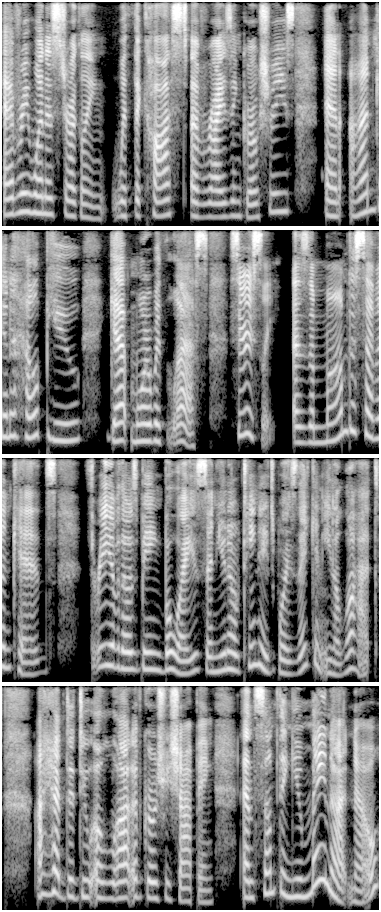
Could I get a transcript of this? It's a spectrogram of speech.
Everyone is struggling with the cost of rising groceries and I'm going to help you get more with less. Seriously, as a mom to seven kids three of those being boys, and you know, teenage boys, they can eat a lot. I had to do a lot of grocery shopping. And something you may not know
